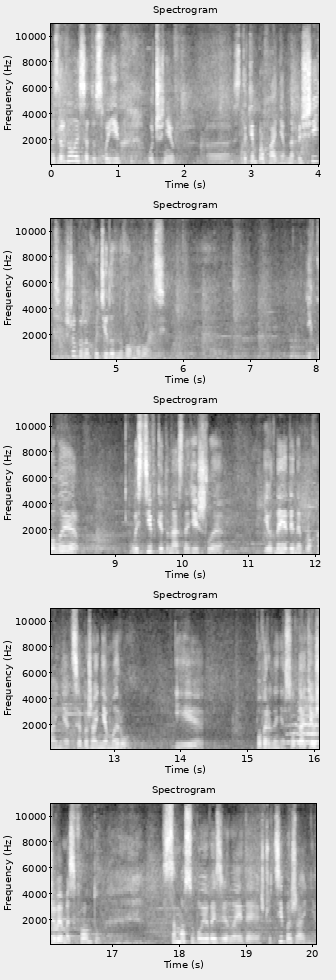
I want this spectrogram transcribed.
Ми звернулися до своїх учнів е, з таким проханням: напишіть, що би ви хотіли в новому році. І коли листівки до нас надійшли, і одне єдине прохання це бажання миру і повернення солдатів живими з фронту. Само собою визріла ідея, що ці бажання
